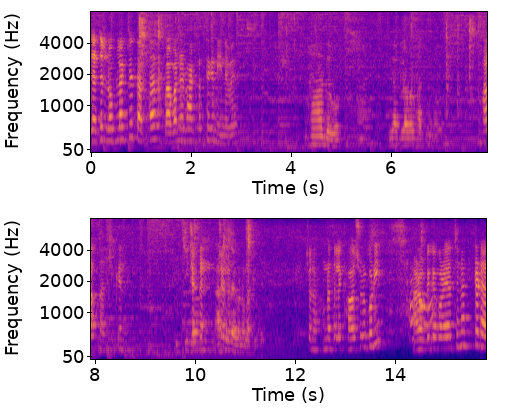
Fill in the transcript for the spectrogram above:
যার যার লোভ লাগছে তার তার বাবানের ভাগটার থেকে নিয়ে নেবে। হ্যাঁ দেবো। লাগলে আবার ভাত নিয়ে নেব। ভাত না চিকেন এখনও বাটিতে চলো আমরা তাহলে খাওয়া শুরু করি। আর অপেক্ষা করা যাচ্ছে না। টাটা!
